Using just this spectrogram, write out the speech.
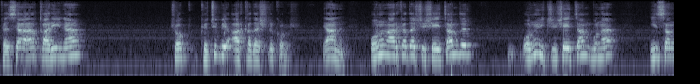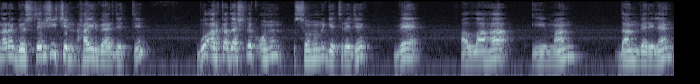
Fesa'a karina çok kötü bir arkadaşlık olur. Yani onun arkadaşı şeytandır. Onun için şeytan buna insanlara gösteriş için hayır verdirtti. Bu arkadaşlık onun sonunu getirecek ve Allah'a imandan verilen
